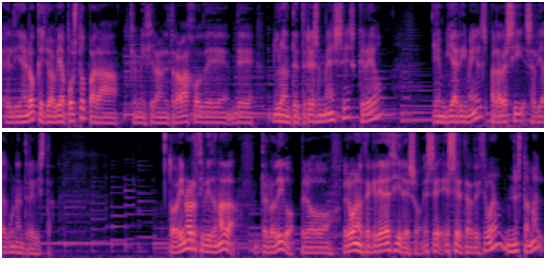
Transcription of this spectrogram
el dinero que yo había puesto para que me hicieran el trabajo de, durante tres meses, creo, enviar emails para ver si salía alguna entrevista. Todavía no he recibido nada, te lo digo, pero, pero bueno, te quería decir eso, ese, ese trato. Dice, bueno, no está mal.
